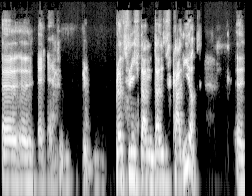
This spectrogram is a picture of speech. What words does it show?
äh, plötzlich dann, dann skaliert. Äh,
